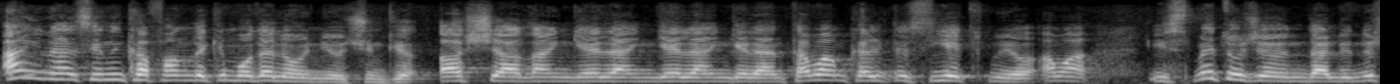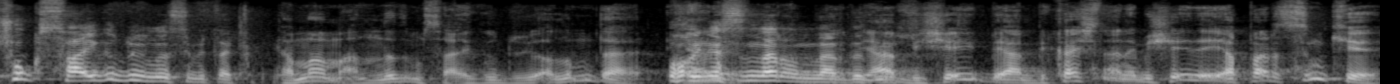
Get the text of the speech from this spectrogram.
aynen senin kafandaki model oynuyor çünkü. Aşağıdan gelen gelen gelen tamam kalitesi yetmiyor ama İsmet Hoca önderliğinde çok saygı duyulası bir takım. Tamam anladım saygı duyalım da. Oynasınlar onlar da Ya diyorsun. bir şey yani birkaç tane bir şey de yaparsın ki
